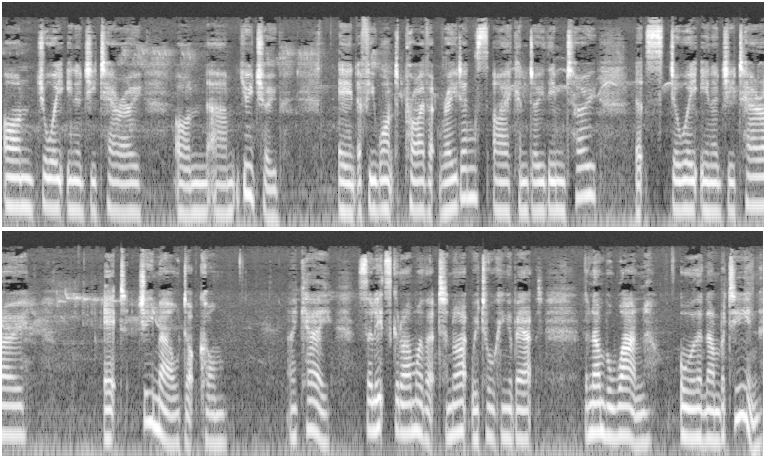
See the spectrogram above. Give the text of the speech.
on Joy Energy Tarot on um, YouTube and if you want private readings I can do them too. It's Joy Energy Tarot at gmail.com Okay, so let's get on with it. Tonight we're talking about the number one or the number 10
